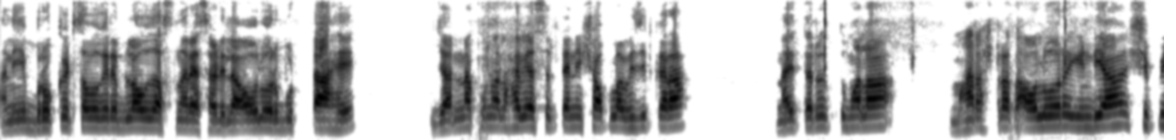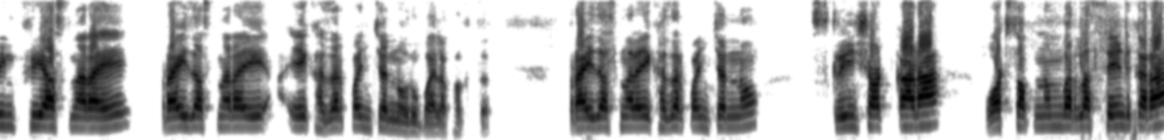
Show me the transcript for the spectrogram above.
आणि ब्रोकेटचा वगैरे ब्लाऊज असणार आहे या साडीला. ऑल ओव्हर बुट्टा आहे. ज्यांना कुणाला हवी असेल त्यांनी शॉपला व्हिजिट करा. नाहीतर तुम्हाला महाराष्ट्रात all over India shipping free असणार आहे. प्राईज असणार आहे एक हजार पंच्याण्णव रुपयाला फक्त. प्राईज असणार आहे एक हजार पंच्याण्णव. स्क्रीनशॉट काढा. व्हॉट्सअप नंबरला सेंड करा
